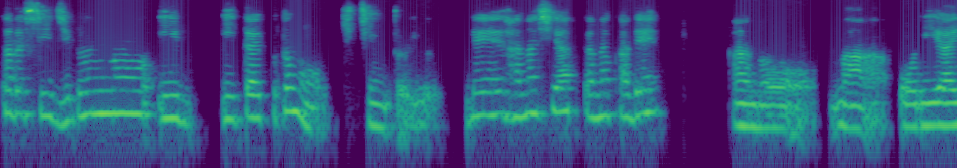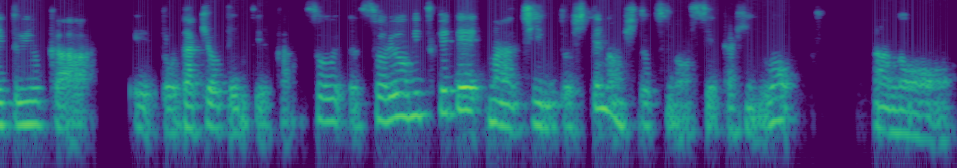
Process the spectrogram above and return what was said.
ただし自分の言いたいこともきちんと言う。で、話し合った中で、あの、まあ、折り合いというか、えっ、ー、と、妥協点というか、そう、それを見つけて、まあ、チームとしての一つの成果品を、あの、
